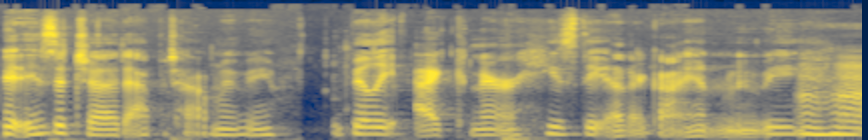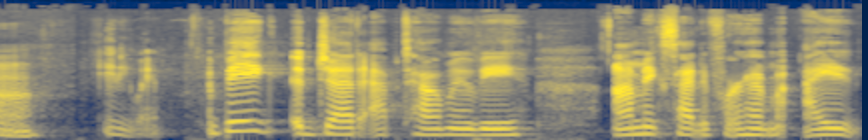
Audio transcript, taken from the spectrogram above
It is a Judd Apatow movie. Billy Eichner, he's the other guy in the movie. Mm-hmm. Anyway, a big Judd Apatow movie. I'm excited for him. I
